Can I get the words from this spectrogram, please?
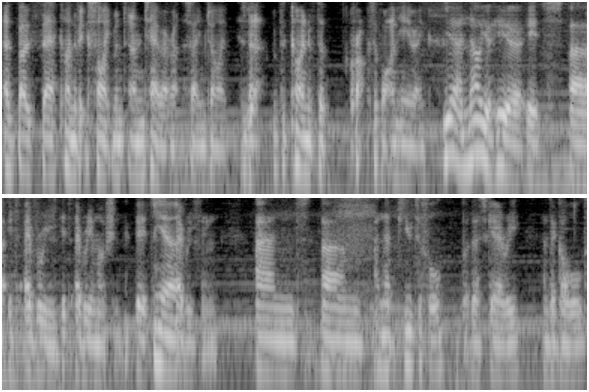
uh, both their kind of excitement and terror at the same time. Is that the kind of the crux of what I'm hearing? Yeah, and now you're here. It's uh, it's every it's every emotion. It's Yeah. everything, and um, and they're beautiful, but they're scary, and they're gold.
